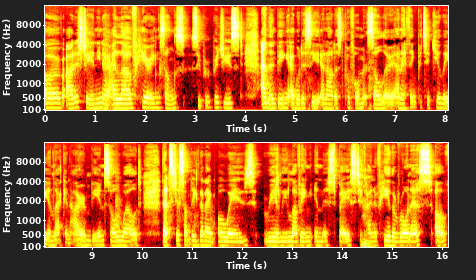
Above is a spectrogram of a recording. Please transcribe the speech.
of artistry and you know i love hearing songs super produced and then being able to see an artist perform it solo and i think particularly in like an r&b and soul world that's just something that i'm always really loving in this space to mm. kind of hear the rawness of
